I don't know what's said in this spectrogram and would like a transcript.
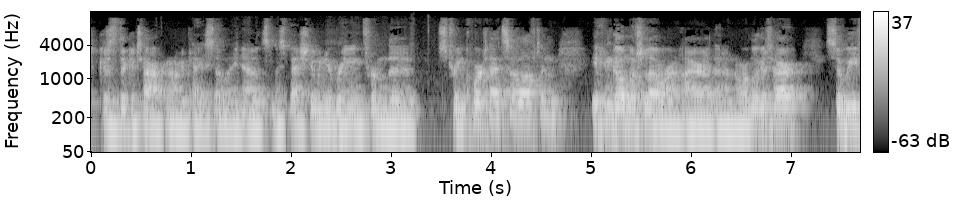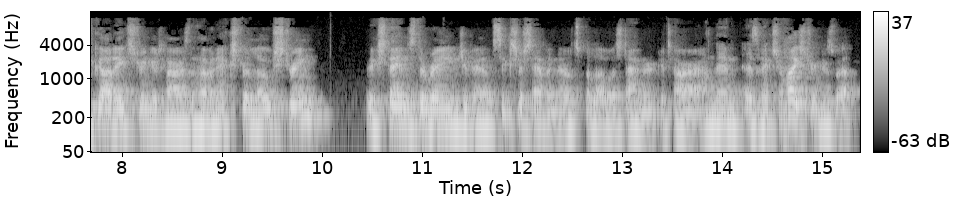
because the guitar can only play so many notes, and especially when you're bringing from the string quartet so often, it can go much lower and higher than a normal guitar. So we've got eight string guitars that have an extra low string. It extends the range about six or seven notes below a standard guitar, and then as an extra high string as well,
